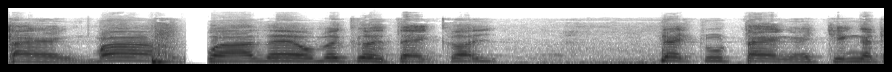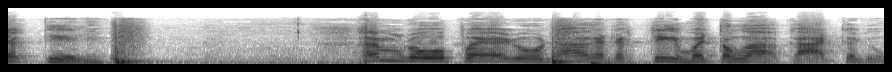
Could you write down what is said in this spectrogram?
แต่งมาว่าแล้วไม่เคยแต่งเคยได้รู้แต่งไอ้จริงกันจักทีเลยทำโรแปรโรนากันจักทีไม่ต้องอากาศก็อยู่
